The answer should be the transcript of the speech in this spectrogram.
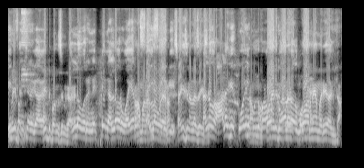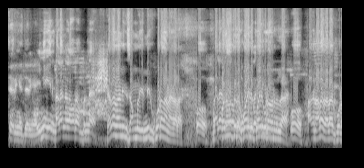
வீட்டு ஃபங்க்ஷனுக்காக. வீட்டு ஃபங்க்ஷனுக்காக. நல்ல ஒரு நெட்டு நல்ல ஒரு உயரம் ஆமா நல்ல உயரம். சைஸ் நல்ல சைஸ் நல்ல ஒரு அழகு. கோயிலுக்கு கொண்டு கோயிலுக்கு நல்ல அதுதான் சரிங்க சரிங்க. இன்னைக்கு விலை நிலவரம் அப்படின்னா? நாள் நீங்க சம்பளம் இன்னைக்கு கூட தானே வேலை? ஓ விலை நிலவரம் கோயில் கோயில் கூட வருதுல்ல. ஓ. அதனால விலை கூட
